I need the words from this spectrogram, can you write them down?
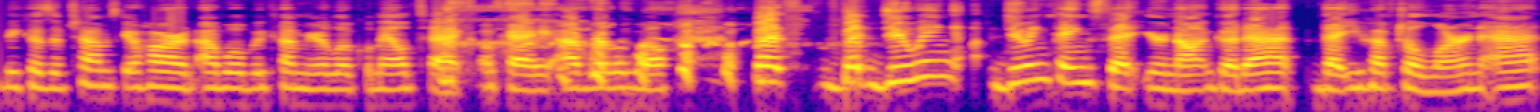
because if times get hard, I will become your local nail tech. Okay. I really will. But, but doing, doing things that you're not good at that you have to learn at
